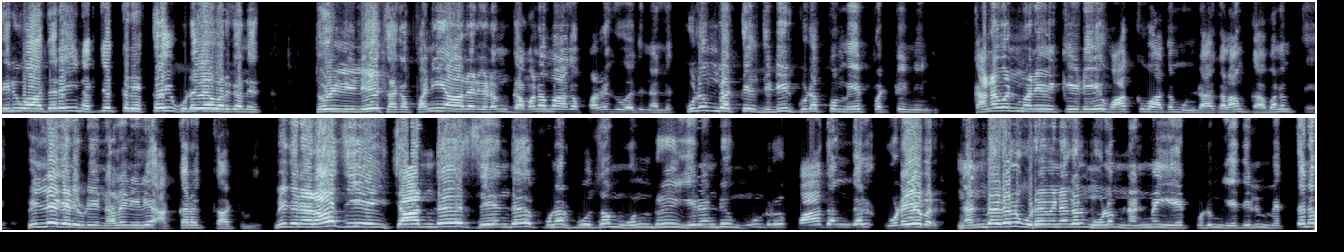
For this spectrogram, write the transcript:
திருவாதிரை நட்சத்திரத்தை உடையவர்களுக்கு தொழிலிலே சக பணியாளர்களிடம் கவனமாக பழகுவது நல்லது. குடும்பத்தில் திடீர் குழப்பம் ஏற்பட்டு நீங்கும் கணவன் மனைவிக்கு இடையே வாக்குவாதம் உண்டாகலாம். கவனம் தேவை. பிள்ளைகளுடைய நலனிலே அக்கறை காட்டுவீர். மிதன ராசியை சார்ந்த சேர்ந்த புனர்பூசம் ஒன்று இரண்டு மூன்று பாதங்கள் உடையவர்கள். நண்பர்கள் உறவினர்கள் மூலம் நன்மை ஏற்படும் எதிலும் மெத்தன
